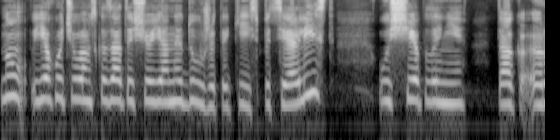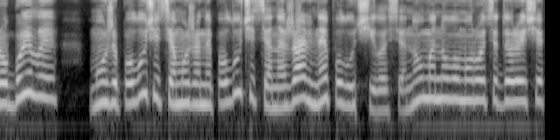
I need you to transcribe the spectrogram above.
Ну, я хочу вам сказати, що я не дуже такий спеціаліст у щепленні. Так робили. Може, получиться, може, не получиться. На жаль, не получилося. Ну, в минулому році, до речі,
